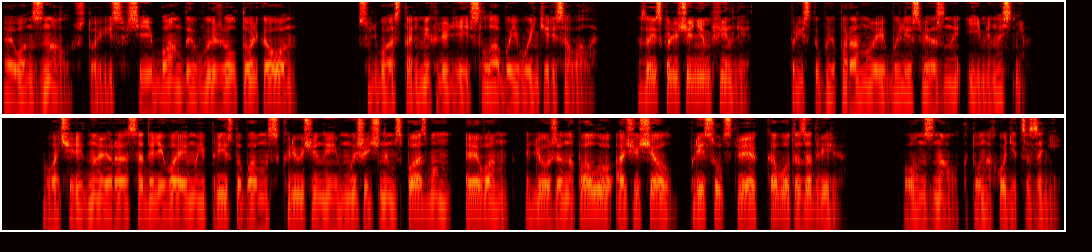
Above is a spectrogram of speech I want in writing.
Эван знал, что из всей банды выжил только он. Судьба остальных людей слабо его интересовала. За исключением Финли, приступы паранойи были связаны именно с ним. В очередной раз одолеваемый приступом, скрюченный мышечным спазмом, Эван, лежа на полу, ощущал присутствие кого-то за дверью. Он знал, кто находится за ней.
